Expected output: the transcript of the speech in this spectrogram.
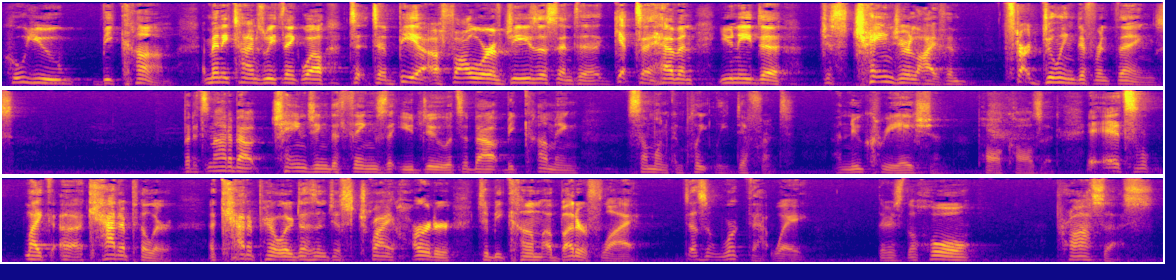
Who you become. Many times we think, well, to, to be a follower of Jesus and to get to heaven, you need to just change your life and start doing different things. But it's not about changing the things that you do, it's about becoming someone completely different, a new creation. Paul calls it. It's like a caterpillar. A caterpillar doesn't just try harder to become a butterfly, it doesn't work that way. There's the whole process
